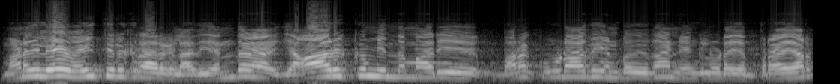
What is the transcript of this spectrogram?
மனதிலே வைத்திருக்கிறார்கள். அது எந்த யாருக்கும் இந்த மாதிரி வரக்கூடாது என்பதுதான் எங்களுடைய ப்ரேயர்.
